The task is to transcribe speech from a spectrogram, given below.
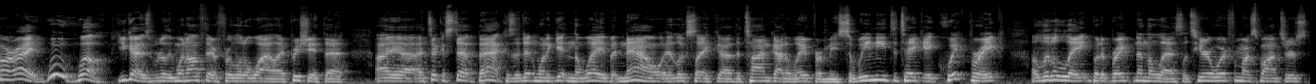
All right. Woo. Well, you guys really went off there for a little while. I appreciate that. I uh, I took a step back because I didn't want to get in the way, but now it looks like uh, the time got away from me. So we need to take a quick break. A little late, but a break nonetheless. Let's hear a word from our sponsors.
